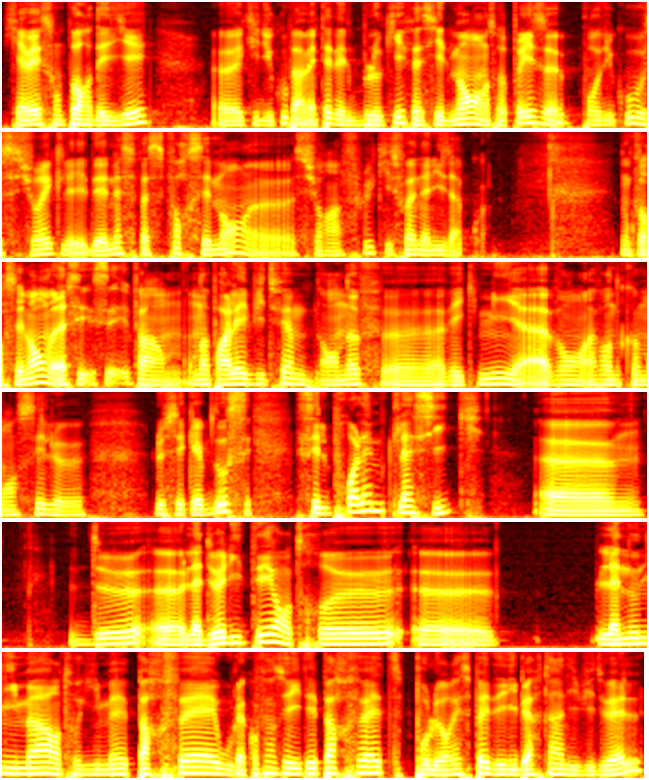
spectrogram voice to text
qui avait son port dédié euh, qui du coup permettait d'être bloqué facilement en entreprise pour du coup s'assurer que les DNS fassent forcément euh, sur un flux qui soit analysable. Quoi. Donc forcément, on en parlait vite fait en off euh, avec Mi avant, de commencer le, le CKEBDO. C'est le problème classique de la dualité entre l'anonymat entre guillemets parfait ou la confidentialité parfaite pour le respect des libertés individuelles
